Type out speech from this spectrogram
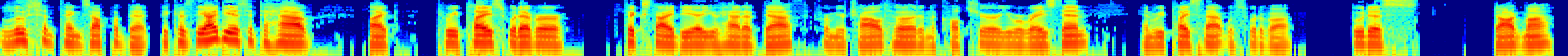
loosen things up a bit, because the idea isn't to have like to replace whatever fixed idea you had of death from your childhood and the culture you were raised in, and replace that with sort of a Buddhist dogma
